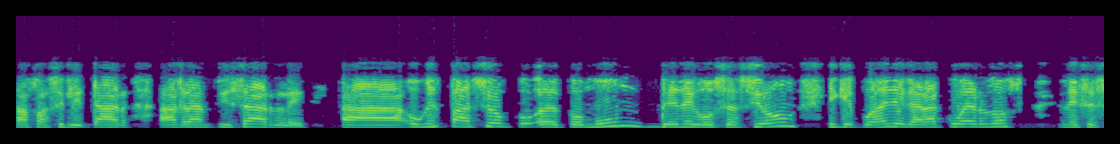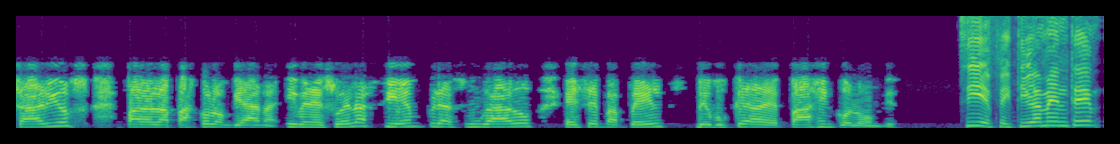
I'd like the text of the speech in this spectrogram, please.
a facilitar, a garantizarle a un espacio eh, común de negociación y que puedan llegar a acuerdos necesarios para la paz colombiana. Y Venezuela siempre ha jugado ese papel de búsqueda de paz en Colombia. Sí, efectivamente,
